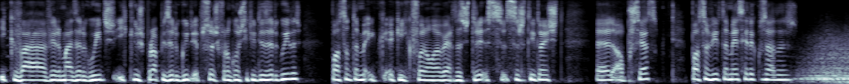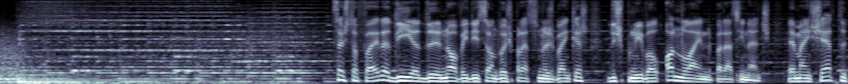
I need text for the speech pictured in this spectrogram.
e que vá haver mais arguídos e que os próprios arguídos, as pessoas que foram constituídas arguídas, possam também, aqui que foram abertas certidões uh, ao processo, possam vir também a ser acusadas. Sexta-feira, dia de nova edição do Expresso nas Bancas, disponível online para assinantes. A manchete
